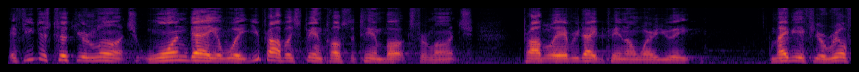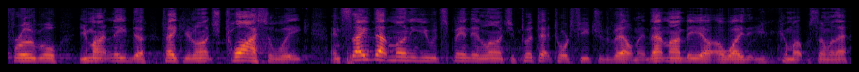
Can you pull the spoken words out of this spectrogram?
if you just took your lunch one day a week, you probably spend close to 10 bucks for lunch, probably every day, depending on where you eat. Maybe if you're real frugal, you might need to take your lunch twice a week and save that money you would spend in lunch and put that towards future development. That might be a, a way that you can come up with some of that.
